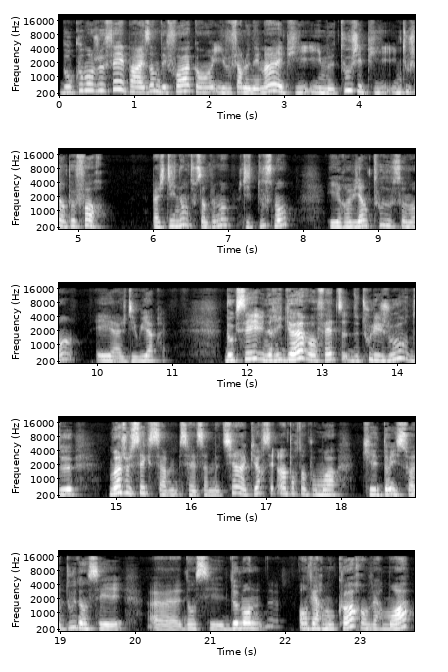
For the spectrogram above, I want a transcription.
Donc, comment je fais? Par exemple, des fois, quand il veut faire le main et puis il me touche et puis il me touche un peu fort. Bah, je dis non, tout simplement. Je dis doucement et il revient tout doucement et euh, je dis oui après. Donc c'est une rigueur en fait de tous les jours. De moi je sais que ça, ça, me tient à cœur. C'est important pour moi qu'il soit doux dans ses, euh, dans ses demandes envers mon corps, envers moi.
